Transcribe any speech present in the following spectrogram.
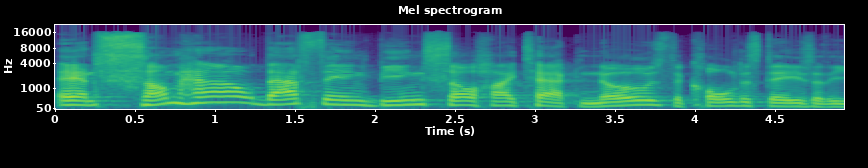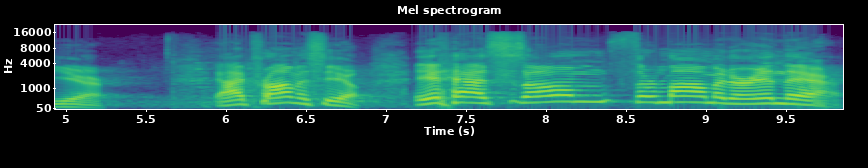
And somehow that thing, being so high tech, knows the coldest days of the year. I promise you, it has some thermometer in there.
